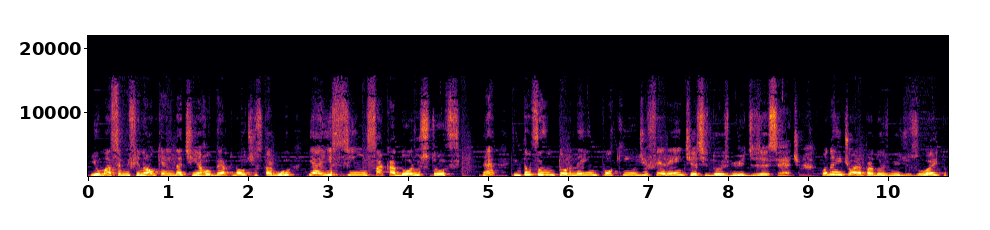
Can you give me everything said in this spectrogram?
E uma semifinal que ainda tinha Roberto Bautista Gu e aí sim um sacador, o Strofe. Né? Então foi um torneio um pouquinho diferente esse 2017. Quando a gente olha para 2018,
